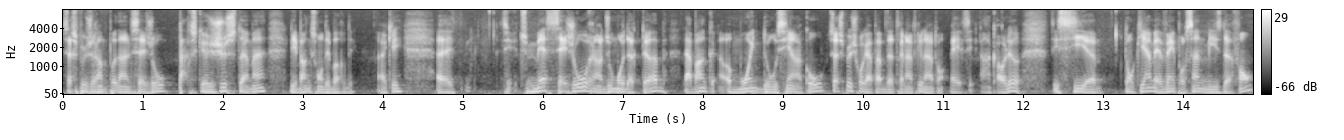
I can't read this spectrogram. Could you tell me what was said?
ça se peut que je ne rentre pas dans le 16 jours parce que justement, les banques sont débordées. OK? Euh, tu mets 16 jours rendus au mois d'octobre, la banque a moins de dossiers en cours, ça peut que je sois capable de te rentrer dans ton. Mais c'est encore là. Si euh, ton client met 20% de mise de fonds,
